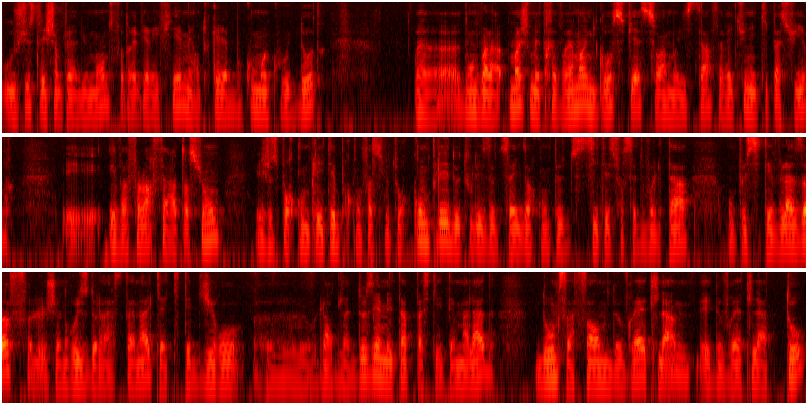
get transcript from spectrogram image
ou juste les championnats du monde, il faudrait vérifier, mais en tout cas, il a beaucoup moins couru que d'autres. donc voilà, moi je mettrais vraiment une grosse pièce sur la Movistar, ça va être une équipe à suivre, et il va falloir faire attention. Et juste pour compléter, pour qu'on fasse le tour complet de tous les outsiders qu'on peut citer sur cette Volta, on peut citer Vlasov, le jeune russe de la Astana, qui a quitté le Giro euh, lors de la deuxième étape parce qu'il était malade. Donc sa forme devrait être là, et devrait être là tôt,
